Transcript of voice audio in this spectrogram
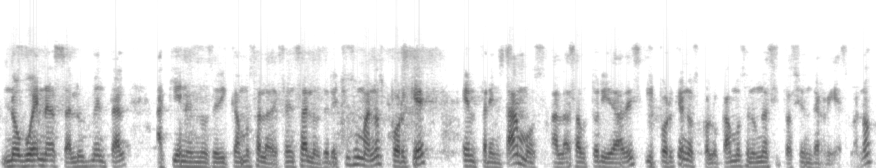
no buena salud mental a quienes nos dedicamos a la defensa de los derechos humanos porque enfrentamos a las autoridades y porque nos colocamos en una situación de riesgo, ¿no?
